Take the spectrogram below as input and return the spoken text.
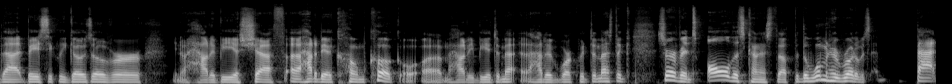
that basically goes over, you know, how to be a chef, uh, how to be a home cook, or um, how to be a dom- how to work with domestic servants, all this kind of stuff. But the woman who wrote it was bat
